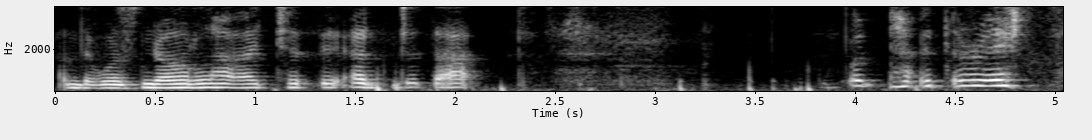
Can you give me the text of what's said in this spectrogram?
and there was no light at the end of that. But now there is.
